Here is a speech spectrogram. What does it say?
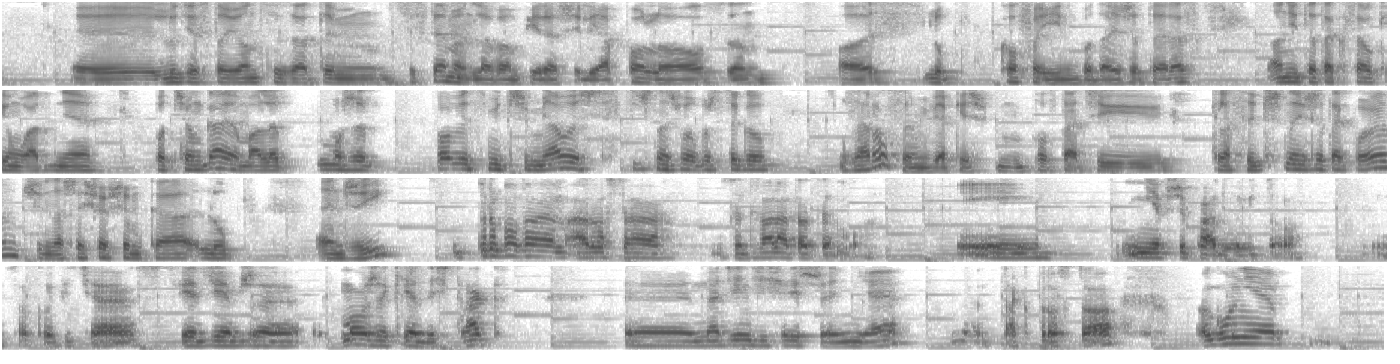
y, ludzie stojący za tym systemem dla wampira, czyli Apollo, Ocean, OS lub Kofein bodajże teraz, oni to tak całkiem ładnie podciągają, ale może powiedz mi, czy miałeś styczność wobec tego zarosem w jakiejś postaci klasycznej, że tak powiem, czyli na 68K lub NG? Próbowałem Arosa ze dwa lata temu i nie przypadło mi to całkowicie. Stwierdziłem, że może kiedyś tak, e, na dzień dzisiejszy nie, tak prosto. Ogólnie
